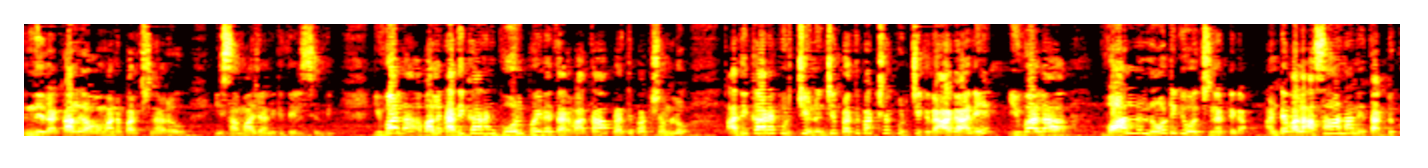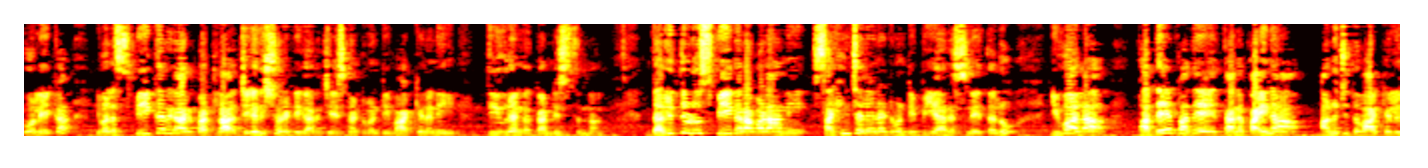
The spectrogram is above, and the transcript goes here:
ఎన్ని రకాలుగా అవమానపరిచినారో ఈ సమాజానికి తెలిసింది. ఇవాళ వాళ్ళకి అధికారం కోల్పోయిన తర్వాత ప్రతిపక్షంలో అధికార కుర్చీ నుంచి ప్రతిపక్ష కుర్చీకి రాగానే ఇవాళ వాళ్ళ నోటికి వచ్చినట్టుగా అంటే వాళ్ళ అసహనాన్ని తట్టుకోలేక ఇవాళ స్పీకర్ గారి పట్ల జగదీశ్వర్ రెడ్డి గారు చేసినటువంటి వ్యాఖ్యలని తీవ్రంగా ఖండిస్తున్నాను. దళితుడు స్పీకర్ అవ్వడాన్ని సహించలేనటువంటి బీఆర్ఎస్ నేతలు ఇవాళ పదే పదే తన పైన అనుచిత వ్యాఖ్యలు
